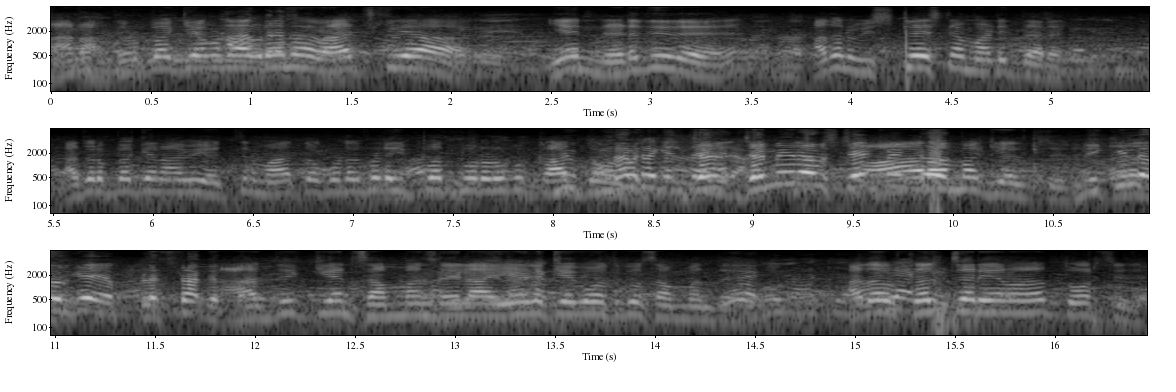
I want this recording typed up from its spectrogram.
ನಾನು ಅದ್ರ ಬಗ್ಗೆ ಅವರೇನೋ ರಾಜಕೀಯ ಏನು ನಡೆದಿದೆ ಅದನ್ನು ವಿಶ್ಲೇಷಣೆ ಮಾಡಿದ್ದಾರೆ. ಅದ್ರ ಬಗ್ಗೆ ನಾವು ಹೆಚ್ಚಿನ ಮಾತು ಕೊಡೋದು ಬೇಡ ಇಪ್ಪತ್ಮೂರವರೆಗೂ ಕಾದು ಸರ್ ಜ- ಜಮೀರ್ ಅವ್ರ ಸ್ಟೇಟ್ಮೆಂಟ್ ಆರಾಮಾಗಿ ಗೆಲ್ತೀವಿ. ನಿಖಿಲ್ ಅವ್ರಿಗೆ ಪ್ಲಸ್ ಆಗುತ್ತೆ? ಅದಕ್ಕೇನು ಸಂಬಂಧ ಇಲ್ಲ ಹೇಳಿಕೆಗೂ ಅದಕ್ಕೂ ಸಂಬಂಧ ಇಲ್ಲ. ಅದು ಕಲ್ಚರ್ ಏನೋ ಅನ್ನೋದು ತೋರಿಸಿದೆ.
